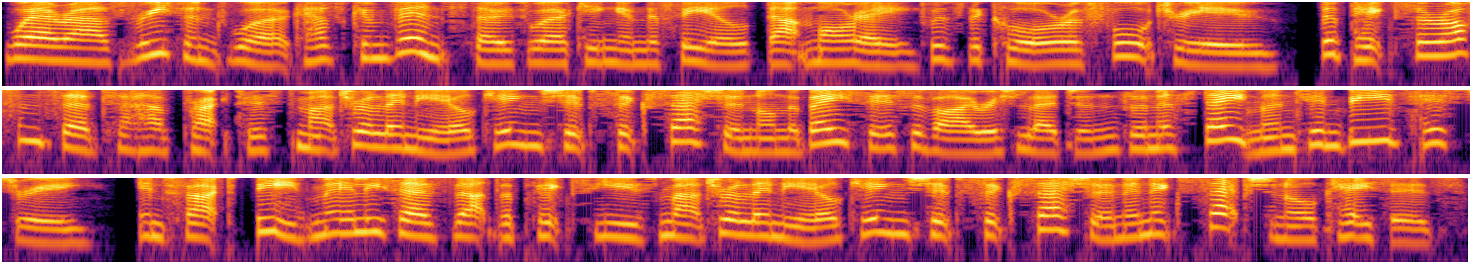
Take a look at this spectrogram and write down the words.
whereas recent work has convinced those working in the field that Moray was the core of Fortriu. The Picts are often said to have practiced matrilineal kingship succession on the basis of Irish legends and a statement in Bede's history. In fact, Bede merely says that the Picts used matrilineal kingship succession in exceptional cases.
